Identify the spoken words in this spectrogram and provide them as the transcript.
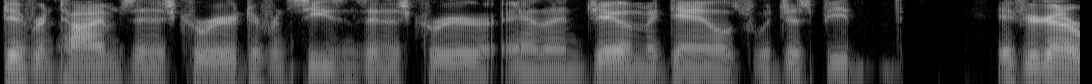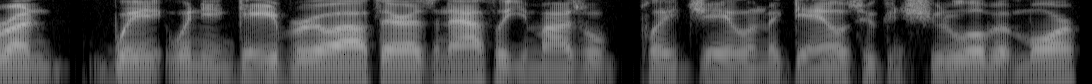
different times in his career, different seasons in his career, and then Jalen McDaniels would just be if you're going to run Wenyen Gabriel out there as an athlete, you might as well play Jalen McDaniels, who can shoot a little bit more.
